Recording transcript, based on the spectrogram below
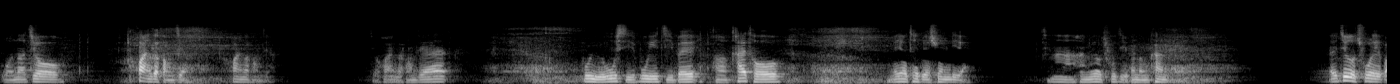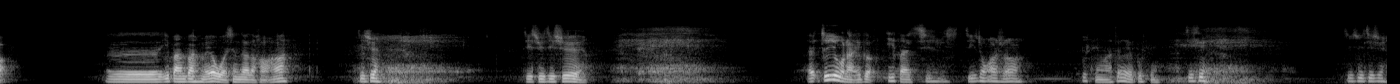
我呢就。换一个房间，换一个房间，就换一个房间。不以物喜，不以己悲啊！开头没有特别顺利啊，现在还没有出几个能看的。哎，这个出了一把，呃，一般般，没有我现在的好啊。继续，继续，继续。哎，这又来一个，一百七十击中二十二，不行啊，这个也不行，继续。继续继续，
